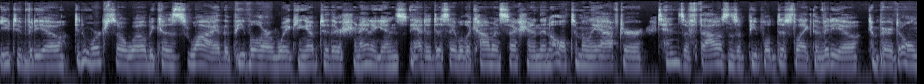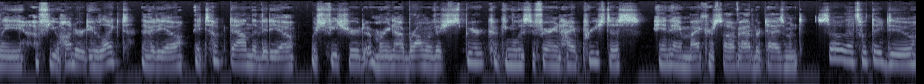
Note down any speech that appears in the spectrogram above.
YouTube video didn't work so well because why? The people are waking up to their shenanigans. They had to disable the comment section and then ultimately after tens of thousands of people disliked the video compared to only a few hundred who liked the video, they took down the video, which featured Marina Abramovich spirit cooking Luciferian high priestess in a Microsoft advertisement. So that's what they do.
